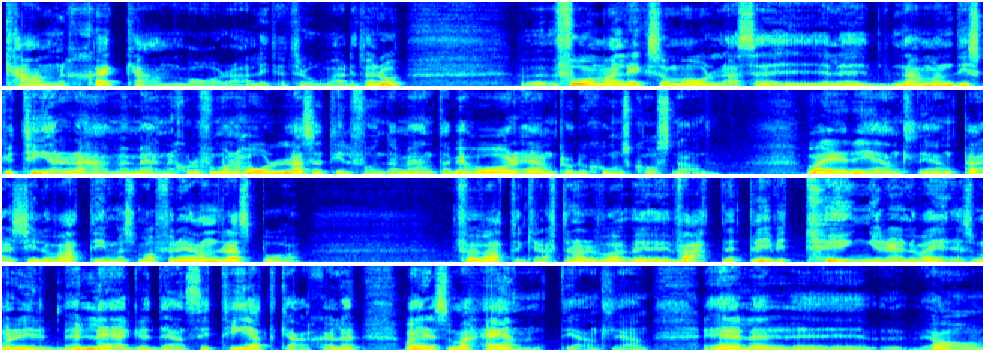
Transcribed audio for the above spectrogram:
kanske kan vara lite trovärdigt. Men då får man liksom hålla sig, eller när man diskuterar det här med människor, då får man hålla sig till fundamenta. Vi har en produktionskostnad. Vad är det egentligen per kilowattimme som har förändrats på för vattenkraften? Har vattnet blivit tyngre eller vad är det som har lägre densitet kanske? Eller vad är det som har hänt egentligen? Eller eh, ja,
